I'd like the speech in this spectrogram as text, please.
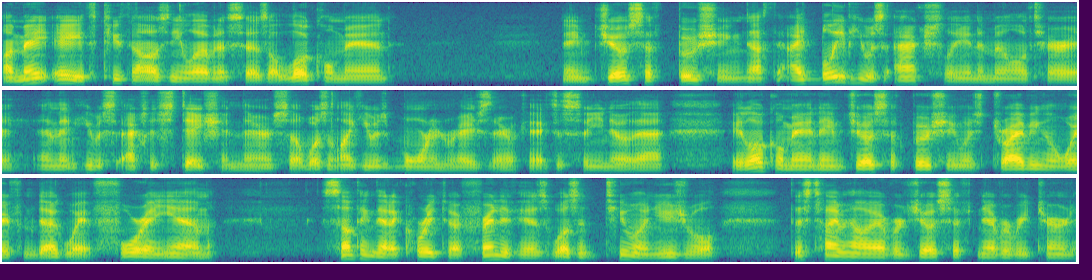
On May 8th, 2011, it says a local man named Joseph Bushling. Now, I believe he was actually in the military, and then he was actually stationed there, so it wasn't like he was born and raised there. Okay, just so you know that. A local man named Joseph Bushling was driving away from Dugway at 4 a.m. Something that, according to a friend of his, wasn't too unusual. This time, however, Joseph never returned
